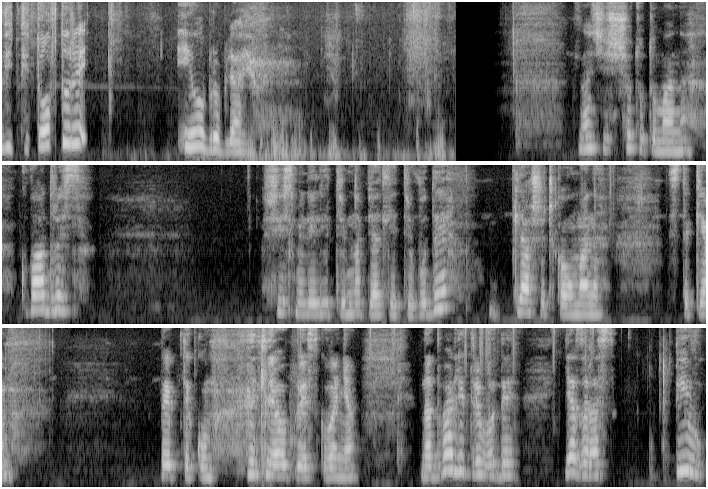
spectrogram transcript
від фітоптори і обробляю. Значить, що тут у мене? Квадрис. 6 мл на 5 літрів води. Пляшечка у мене з таким пептиком для оприскування на 2 літри води. Я зараз пів,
